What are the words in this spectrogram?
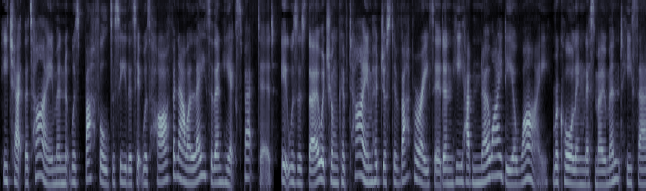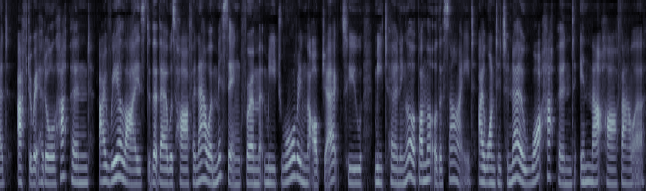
He checked the time and was baffled to see that it was half an hour later than he expected. It was as though a chunk of time had just evaporated and he had no idea why. Recalling this moment, he said, After it had all happened, I realised that there was half an hour missing from me drawing the object to me turning up on the other side. I wanted to know what happened in that half hour.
